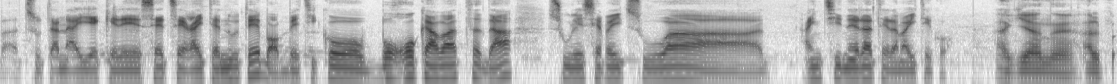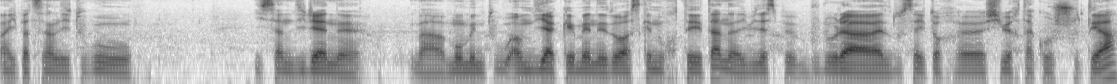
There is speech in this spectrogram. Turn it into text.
batzutan haiek ere ezetz erraiten dute, ba, betiko borroka bat da zure zerbitzua haintzinerat eramaiteko. Agian, eh, aipatzen alditugu izan diren eh, ba, momentu handiak hemen edo azken urteetan, adibidez burura heldu zaitor uh, sibertako sutea.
